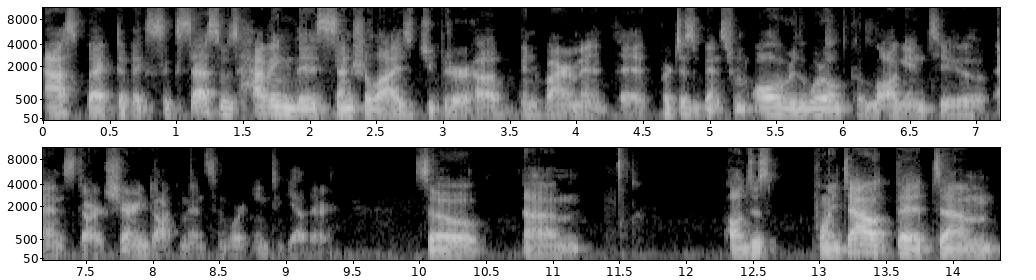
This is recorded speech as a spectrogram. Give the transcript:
aspect of its success was having this centralized Jupyter Hub environment that participants from all over the world could log into and start sharing documents and working together. So um, I'll just point out that um,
